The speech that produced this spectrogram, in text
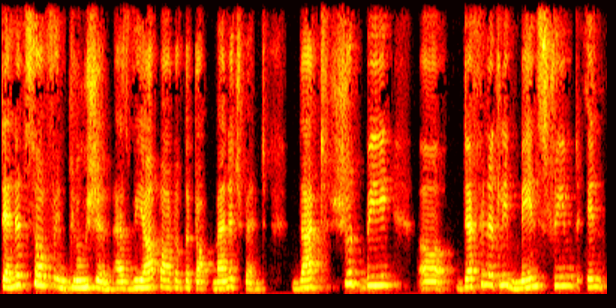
tenets of inclusion. As we are part of the top management that should be uh, definitely mainstreamed in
